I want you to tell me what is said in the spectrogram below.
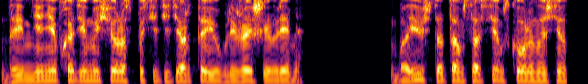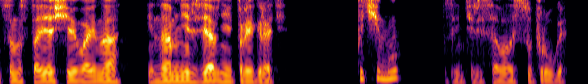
Да и мне необходимо еще раз посетить Артею в ближайшее время. Боюсь, что там совсем скоро начнется настоящая война, и нам нельзя в ней проиграть». «Почему?» — заинтересовалась супруга.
